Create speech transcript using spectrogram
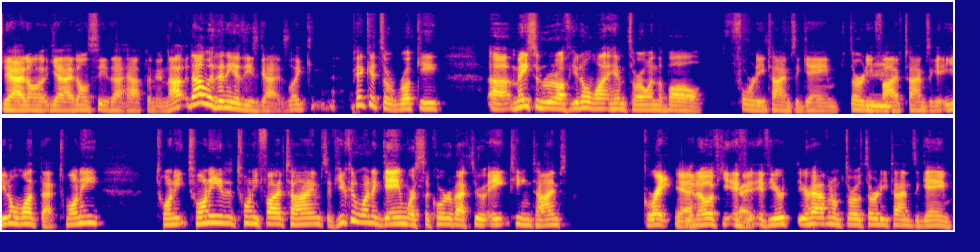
Yeah, I don't. Yeah, I don't see that happening. Not not with any of these guys. Like Pickett's a rookie. Uh, Mason Rudolph, you don't want him throwing the ball 40 times a game, 35 mm. times a game. You don't want that. 20, 20, 20 to 25 times. If you can win a game where it's the quarterback threw 18 times, great. Yeah, you know, if you if, right. if you're you're having them throw 30 times a game,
